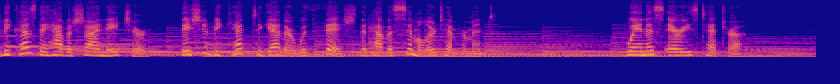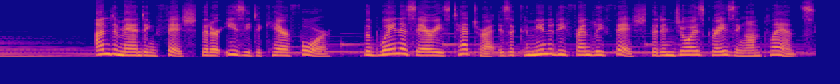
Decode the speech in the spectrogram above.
Because they have a shy nature, they should be kept together with fish that have a similar temperament. Buenos Aires Tetra Undemanding fish that are easy to care for, the Buenos Aires Tetra is a community-friendly fish that enjoys grazing on plants,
